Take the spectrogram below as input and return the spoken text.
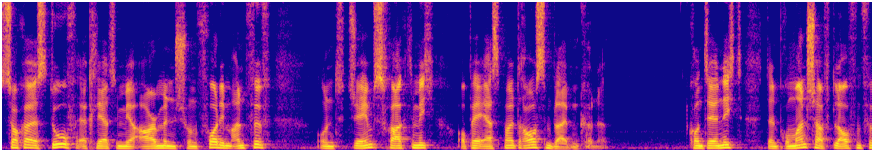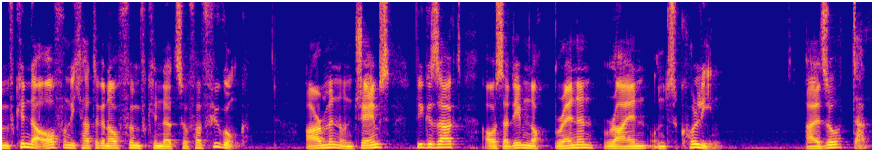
Soccer ist doof, erklärte mir Armin schon vor dem Anpfiff, und James fragte mich, ob er erstmal draußen bleiben könne. Konnte er nicht, denn pro Mannschaft laufen fünf Kinder auf und ich hatte genau fünf Kinder zur Verfügung. Armin und James, wie gesagt, außerdem noch Brennan, Ryan und Colleen. Also dann.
